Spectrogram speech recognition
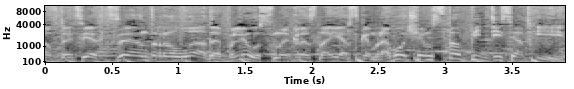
Автотехцентр «Лада Плюс» на Красноярском рабочем 150И.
